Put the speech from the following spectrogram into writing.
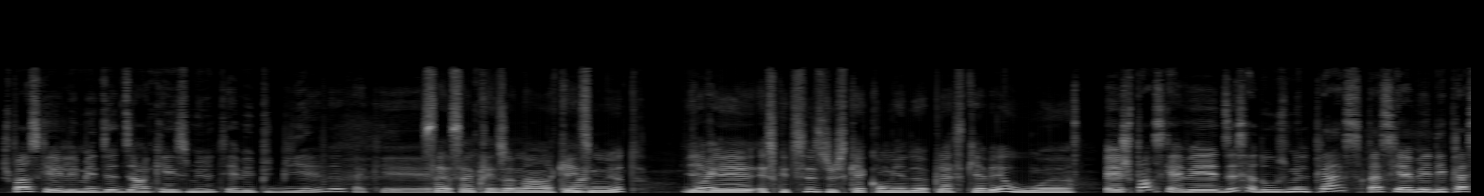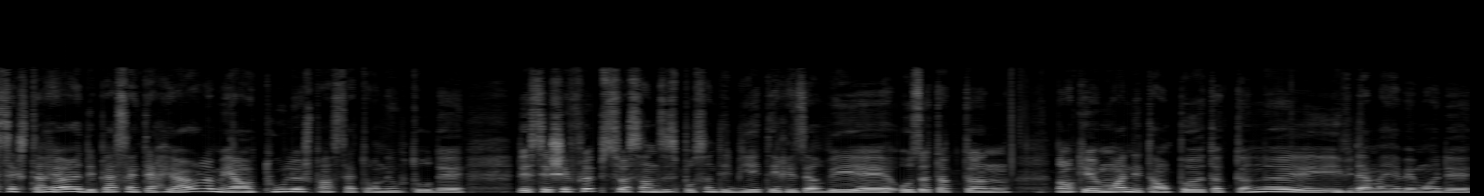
je pense que les médias disaient en 15 minutes, il n'y avait plus de billets, là. Fait que... C'est assez impressionnant, en 15 minutes? Il y avait, est-ce que tu sais jusqu'à combien de places qu'il y avait ou euh? Euh, je pense qu'il y avait 10 à 12 000 places parce qu'il y avait des places extérieures et des places intérieures, mais en tout, là, je pense que ça tournait autour de, de ces chiffres-là. Puis 70 des billets étaient réservés euh, aux Autochtones. Donc, moi, n'étant pas autochtone, évidemment, il y avait moins de,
